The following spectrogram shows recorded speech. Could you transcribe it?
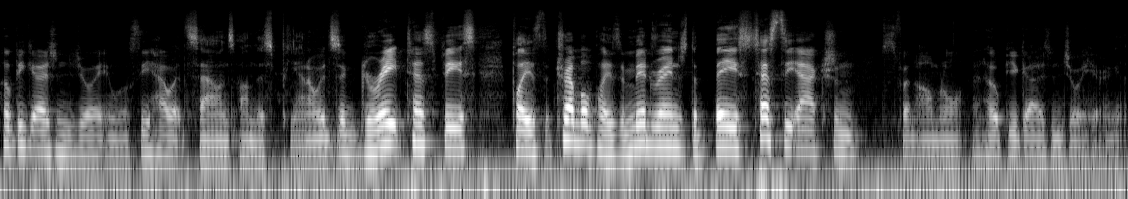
Hope you guys enjoy, and we'll see how it sounds on this piano. It's a great test piece. Plays the treble, plays the mid-range, the bass, tests the action. It's phenomenal, and hope you guys enjoy hearing it.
